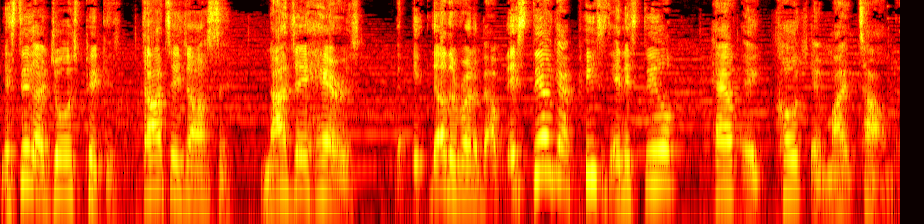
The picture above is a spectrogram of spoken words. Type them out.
They still got George Pickens, Diontae Johnson, Najee Harris, the, the other running back. They still got pieces and they still have a coach in Mike Tomlin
